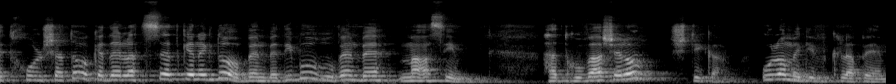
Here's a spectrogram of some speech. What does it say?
את חולשתו כדי לצאת כנגדו, בין בדיבור ובין במעשים. התגובה שלו, שתיקה. הוא לא מגיב כלפיהם,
